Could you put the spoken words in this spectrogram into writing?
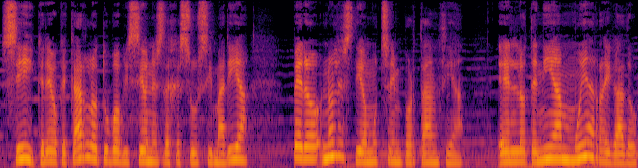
Sí, creo que Carlo tuvo visiones de Jesús y María, pero no les dio mucha importancia. Él lo tenía muy arraigado.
